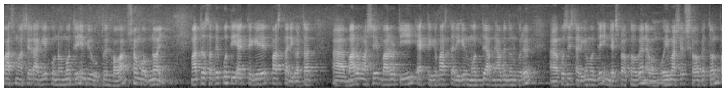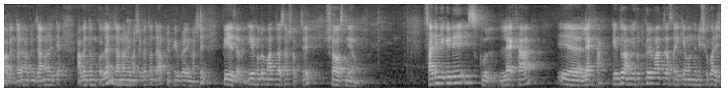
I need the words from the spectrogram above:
পাঁচ মাসের আগে কোনো মতে এমপিওভুক্ত হওয়া সম্ভব নয়। মাদ্রাসাতে প্রতি এক থেকে পাঁচ তারিখ, অর্থাৎ বারো মাসে বারোটি এক থেকে পাঁচ তারিখের মধ্যে আপনি আবেদন করে পঁচিশ তারিখের মধ্যে ইন্ডেক্স প্রাপ্ত হবেন এবং ওই মাসের সব বেতন পাবেন। ধরেন আপনি জানুয়ারিতে আবেদন করলেন, জানুয়ারি মাসের বেতনটা আপনি ফেব্রুয়ারি মাসে পেয়ে যাবেন। এ হলো মাদ্রাসার সবচেয়ে সহজ নিয়ম। সার্টিফিকেটে স্কুল, লেখা লেখা। কিন্তু আমি হুট করে মাদ্রাসায় কেমন জানি সুপারিশ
